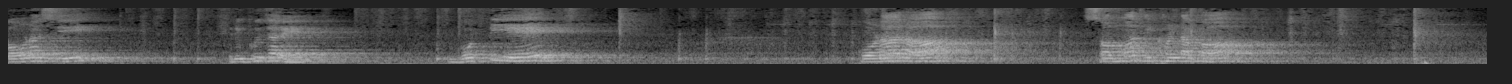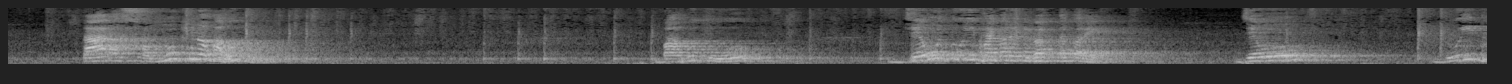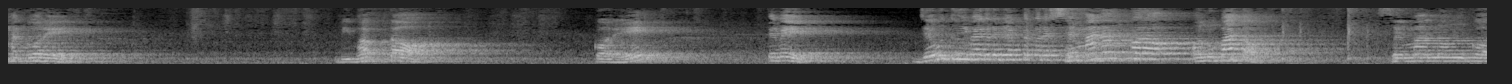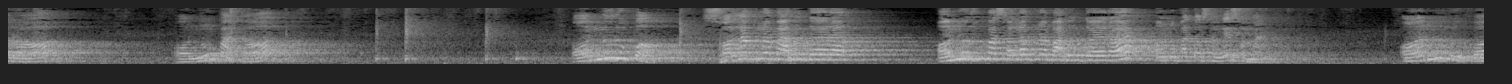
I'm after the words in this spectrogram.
কৌশি त्रिभुज गोटे कोणार समिखंडक तार सम्मुखीन बाहू को बाहू को जो दुई भाग विभक्त कै जो दुई भाग में विभक्त करे तबे जे दुई भाग व्यक्त करे समान कर अनुपात समान कर अनुपात अनुरूप संलग्न बाहुद्वयर अनुरूप संलग्न बाहुद्वयर अनुपात संगे समान अनुरूप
